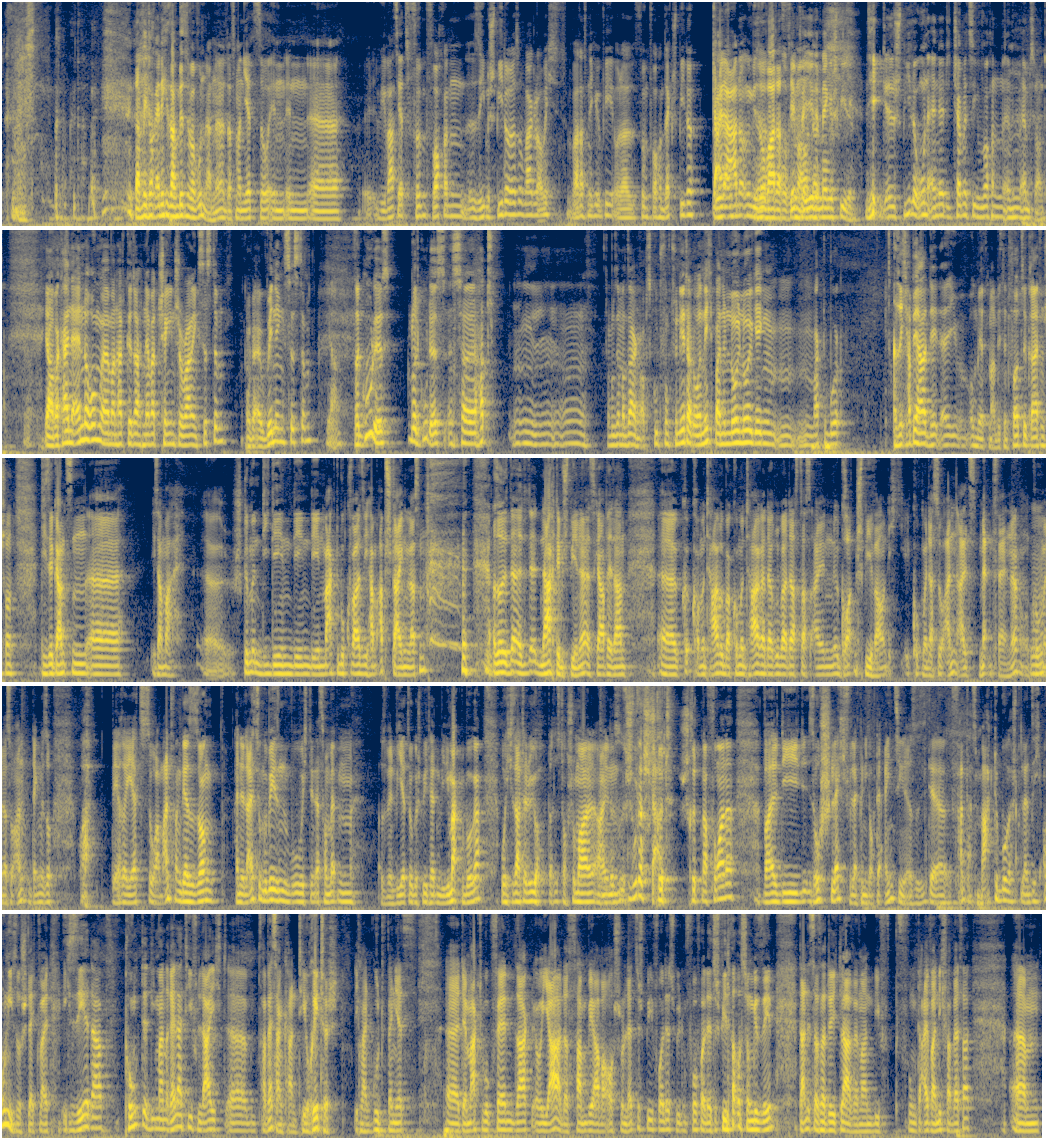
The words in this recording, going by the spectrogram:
Das hat mich doch ehrlich gesagt ein bisschen verwundert, ne? dass man jetzt so in, in äh, wie war es jetzt? Fünf Wochen, sieben Spiele oder so war, glaube ich. War das nicht irgendwie? Oder fünf Wochen, sechs Spiele? Keine Ja. Ahnung, irgendwie Ja, so war das Auf jeden Thema. Fall jede Und, Menge Spiele. Die äh, Spiele ohne Ende, die Champions League Wochen im Emsland. Ja, aber keine Änderung. äh, Man hat gesagt, never change a running system oder a winning system. Ja. Was gut ist, Was gut ist, es äh, hat, wie soll man sagen, ob es gut funktioniert hat oder nicht bei einem 0-0 gegen Magdeburg. Also ich habe ja, äh, um jetzt mal ein bisschen vorzugreifen schon, diese ganzen, äh, ich sag mal, äh, Stimmen, die den, den, den Magdeburg quasi haben absteigen lassen. also äh, nach dem Spiel, ne? Es gab ja dann äh, Ko- Kommentare über Kommentare darüber, dass das ein Grottenspiel war. Und ich, gucke mir das so an als Mappen-Fan, ne? Und gucke mir das so an und denke mir so, boah, wäre jetzt so am Anfang der Saison eine Leistung gewesen, wo ich den SV Meppen, also wenn wir jetzt so gespielt hätten wie die Magdeburger, wo ich gesagt hätte, ja, das ist doch schon mal ein, guter. Schritt, Schritt nach vorne, weil die die so schlecht, vielleicht bin ich auch der Einzige, also sieht der, fand das Magdeburger Spiel an sich auch nicht so schlecht, weil ich sehe da Punkte, die man relativ leicht äh, verbessern kann, theoretisch. Ich meine, gut, wenn jetzt äh, der Magdeburg-Fan sagt, oh ja, das haben wir aber auch schon letztes Spiel, vorletztes Spiel und vorvorletztes Spiel auch schon gesehen, dann ist das natürlich klar, wenn man die Punkte einfach nicht verbessert. Ähm,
